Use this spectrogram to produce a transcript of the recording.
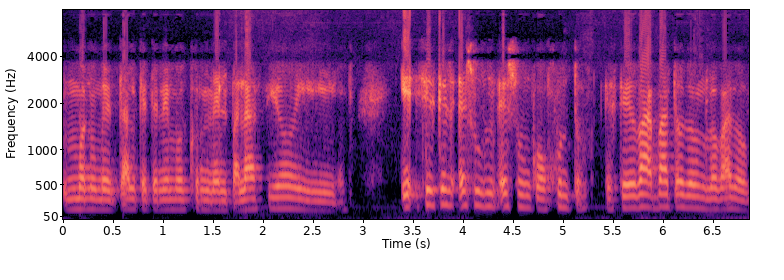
monumental que tenemos con el palacio y, si es que es un, es un conjunto, es que va, va todo englobado.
